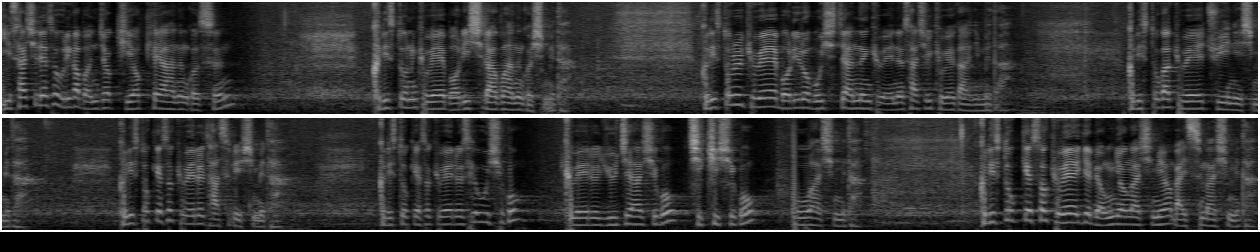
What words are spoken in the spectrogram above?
이 사실에서 우리가 먼저 기억해야 하는 것은 그리스도는 교회의 머리시라고 하는 것입니다. 그리스도를 교회의 머리로 모시지 않는 교회는 사실 교회가 아닙니다. 그리스도가 교회의 주인이십니다. 그리스도께서 교회를 다스리십니다. 그리스도께서 교회를 세우시고 교회를 유지하시고 지키시고 보호하십니다. 그리스도께서 교회에게 명령하시며 말씀하십니다.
